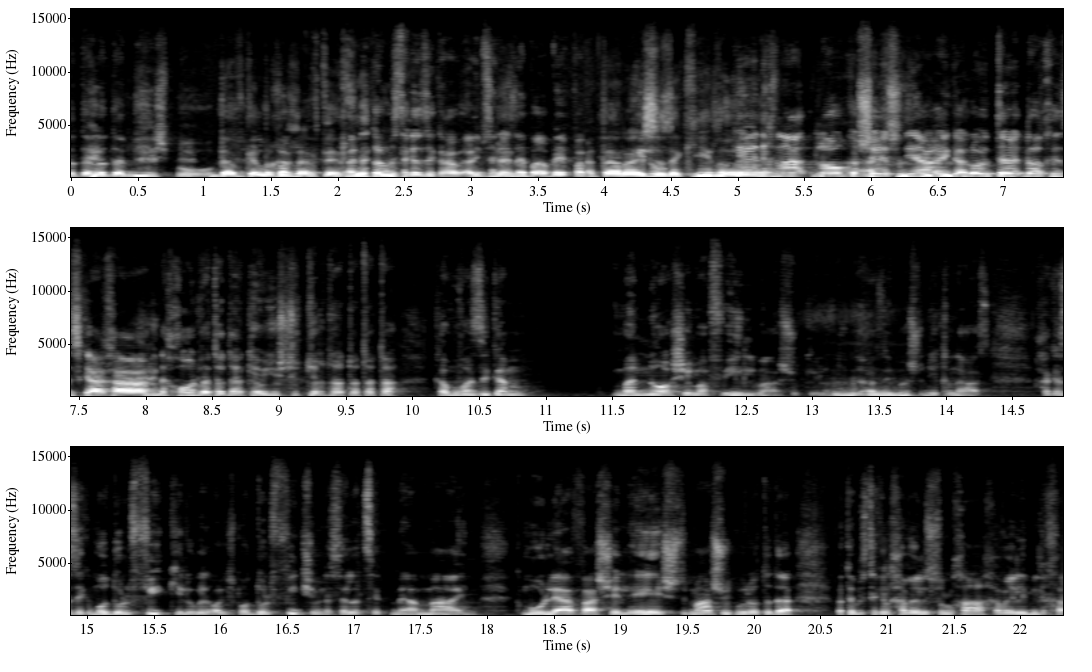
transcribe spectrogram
אתה לא יודע מי יש פה. דווקא לא חשבתי על זה. אני לא מסתכל על זה ככה, אני מסתכל על זה בהרבה פעמים. אתה רואה כאילו- שזה כאילו... כן, נכנס, לא, קשה, שנייה, רגע, לא, יותר, לא נכנס ככה, נכון, ואתה יודע, טה-טה-טה. כמובן זה גם מנוע שמפעיל משהו, כאילו, אתה יודע, זה משהו נכנס. אחר כך זה כמו דולפין, כאילו, זה מרגיש כמו דולפין שמנסה לצאת מהמים, כמו להבה של אש, זה משהו, כאילו, אתה יודע, ואתה מסתכל, חבר לסולחה, חבר למלך,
